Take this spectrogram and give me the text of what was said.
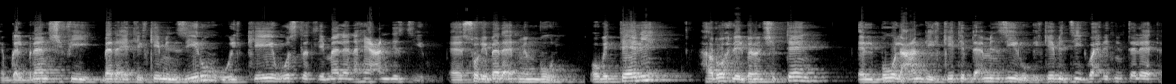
يبقى ال branch فيه بدأت ال K من zero وال K وصلت لما لا نهاية عند ال zero. آه sorry بدأت من pole. وبالتالي هروح لل branch الثاني ال pole عندي ال K تبدأ من zero. ال K بتزيد 1 2 3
